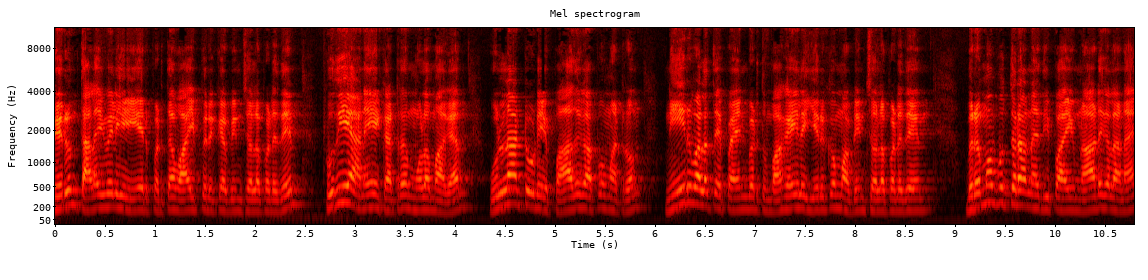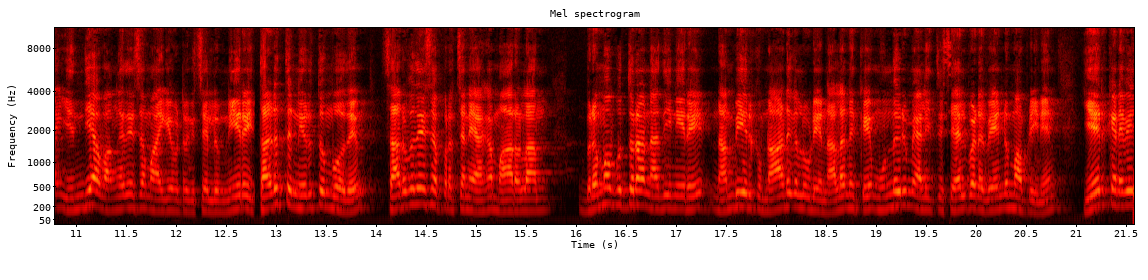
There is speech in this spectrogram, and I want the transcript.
பெரும் தலைவலியை ஏற்படுத்த வாய்ப்பு இருக்கு அப்படின்னு சொல்லப்படுது. புதிய அணையை கட்டுறது மூலமாக உள்நாட்டுடைய பாதுகாப்பு மற்றும் நீர்வளத்தை பயன்படுத்தும் வகையில் இருக்கும் அப்படின்னு சொல்லப்படுது. பிரம்மபுத்திரா நதி பாயும் நாடுகளான இந்தியா வங்கதேசம் ஆகியவற்றுக்கு செல்லும் நீரை தடுத்து நிறுத்தும் போது சர்வதேச பிரச்சனையாக மாறலாம். பிரம்மபுத்திரா நதி நீரை நம்பியிருக்கும் நாடுகளுடைய நலனுக்கு முன்னுரிமை அளித்து செயல்பட வேண்டும் அப்படின்னு ஏற்கனவே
